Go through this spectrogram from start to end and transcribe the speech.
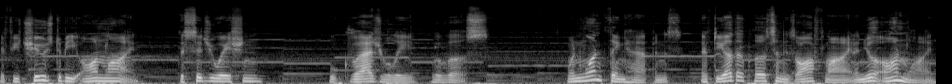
If you choose to be online, the situation will gradually reverse. When one thing happens, if the other person is offline and you're online,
